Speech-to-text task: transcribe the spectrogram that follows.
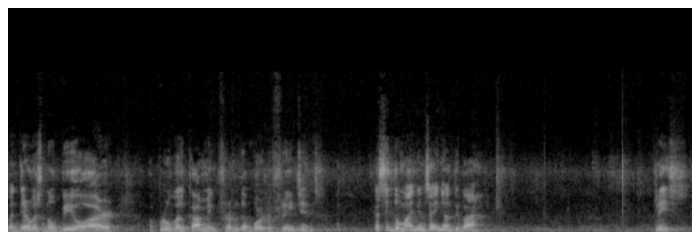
when there was no BOR approval coming from the Board of Regents. Kasi dumaan yun sa inyo, di ba? Please.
